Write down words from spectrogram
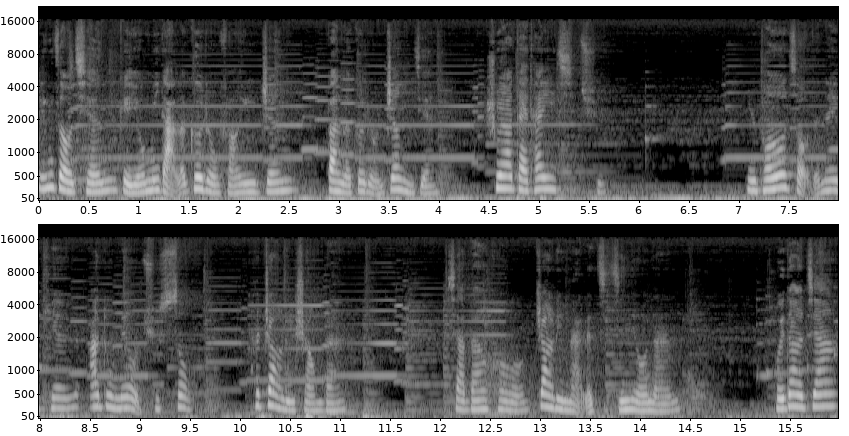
临走前给尤米打了各种防疫针，办了各种证件，说要带他一起去。女朋友走的那天，阿杜没有去送，他照例上班。下班后，照例买了几斤牛腩，回到家，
